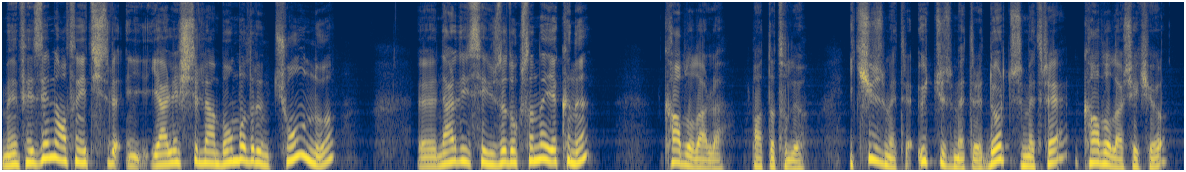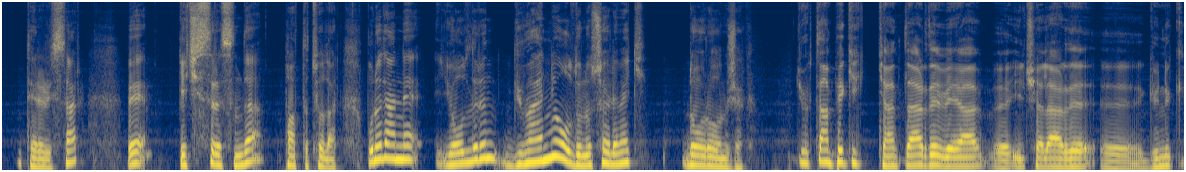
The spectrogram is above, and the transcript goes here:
menfezlerin altına yerleştirilen bombaların çoğunluğu e, neredeyse %90'ına yakını kablolarla patlatılıyor. 200 metre, 300 metre, 400 metre kablolar çekiyor teröristler ve geçiş sırasında patlatıyorlar. Bu nedenle yolların güvenli olduğunu söylemek doğru olmayacak. Gökten peki kentlerde veya e, ilçelerde e, günlük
